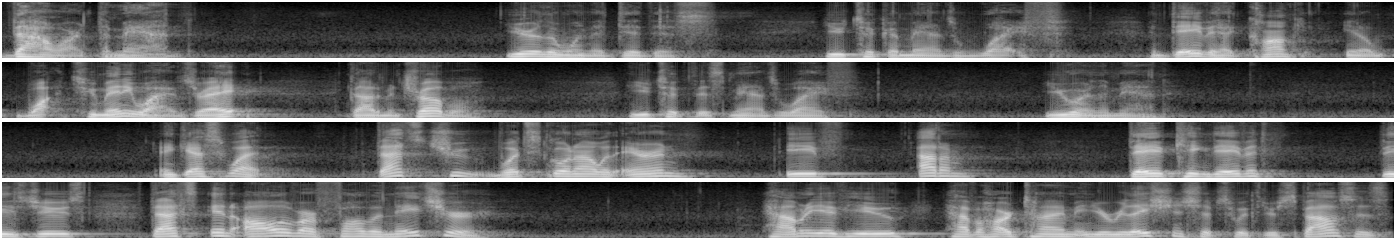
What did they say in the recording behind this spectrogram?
Thou art the man. You're the one that did this. You took a man's wife. And David had conquered, you know, too many wives, right? Got him in trouble. You took this man's wife. You are the man. And guess what? That's true. What's going on with Aaron, Eve, Adam, Dave, King David, these Jews? That's in all of our fallen nature. How many of you have a hard time in your relationships with your spouses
